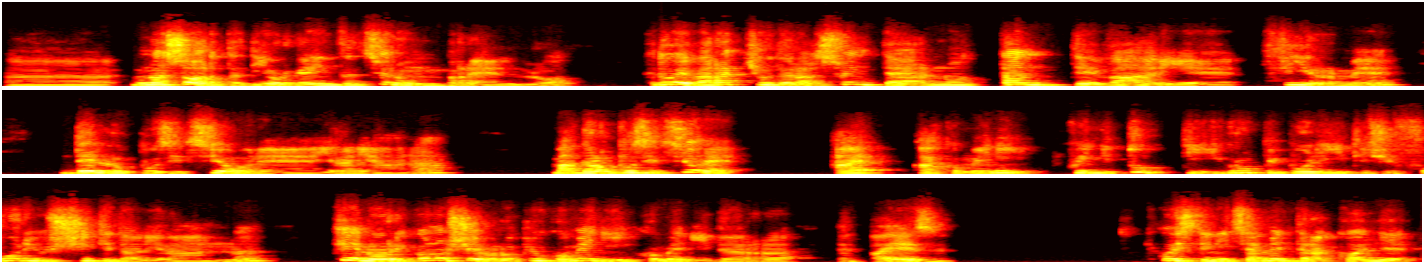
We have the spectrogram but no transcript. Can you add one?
uh, una sorta di organizzazione ombrello che doveva racchiudere al suo interno tante varie firme dell'opposizione iraniana, ma dell'opposizione a, a Khomeini, quindi tutti i gruppi politici fuoriusciti dall'Iran che non riconoscevano più Khomeini come leader del paese. Questo inizialmente raccoglie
